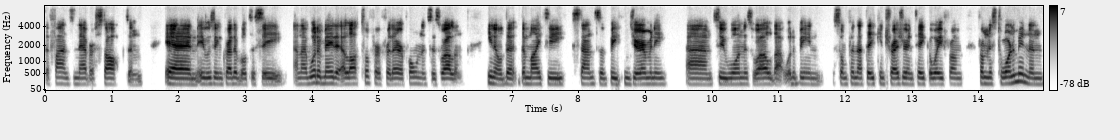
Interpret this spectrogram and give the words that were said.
the fans never stopped. And um, it was incredible to see. And I would have made it a lot tougher for their opponents as well. And, you know, the, the mighty stance of beating Germany um two one as well that would have been something that they can treasure and take away from from this tournament. And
